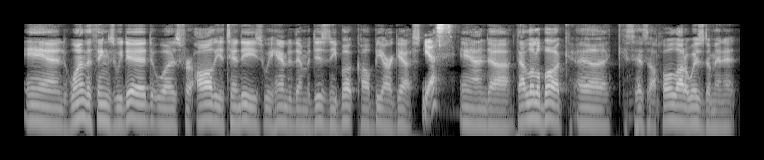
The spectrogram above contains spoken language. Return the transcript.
And one of the things we did was for all the attendees, we handed them a Disney book called Be Our Guest. Yes. And uh, that little book uh, has a whole lot of wisdom in it.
